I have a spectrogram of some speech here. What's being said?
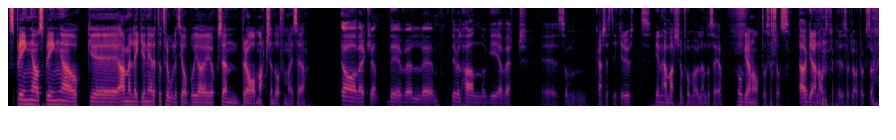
springa och springa och eh, ja, men lägger ner ett otroligt jobb och gör ju också en bra match ändå får man ju säga. Ja, verkligen. Det är väl, eh, det är väl han och Gevert som kanske sticker ut i den här matchen får man väl ändå säga. Och Granatos förstås. Ja, Granat eh, såklart också.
